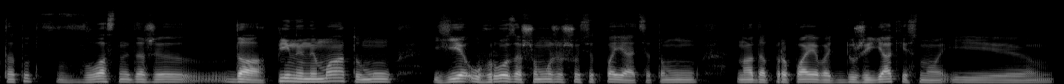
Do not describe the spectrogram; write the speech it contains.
та тут, власне, даже, да, піни нема, тому є угроза, що може щось відпаятися. Тому треба пропаювати дуже якісно і ем,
